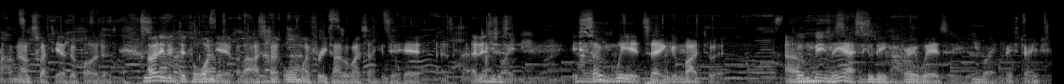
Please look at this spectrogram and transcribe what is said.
I mean, I'm sweaty. I do apologise. I've only lived here for one year, but like, I spent all my free time of my second year here, and, and it's just, won't need one. it's so weird saying goodbye to it. Um, so yeah, it's gonna be very weird, very strange,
